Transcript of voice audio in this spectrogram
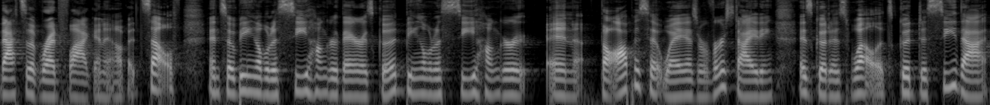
that's a red flag in and of itself. And so being able to see hunger there is good. Being able to see hunger in the opposite way as reverse dieting is good as well. It's good to see that.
